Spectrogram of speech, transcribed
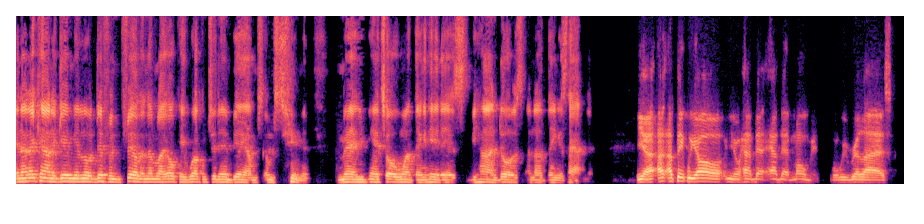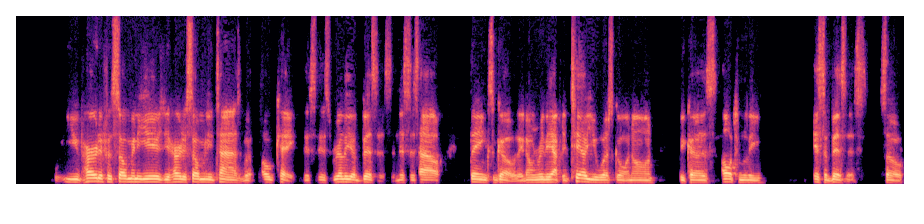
And that kind of gave me a little different feeling. I'm like, okay, welcome to the NBA. I'm, I'm assuming, man, you're being told one thing, and here it is behind doors, another thing is happening. Yeah, I, I think we all, you know, have that have that moment where we realize you've heard it for so many years, you heard it so many times, but okay, this is really a business, and this is how things go. They don't really have to tell you what's going on because ultimately it's a business. So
